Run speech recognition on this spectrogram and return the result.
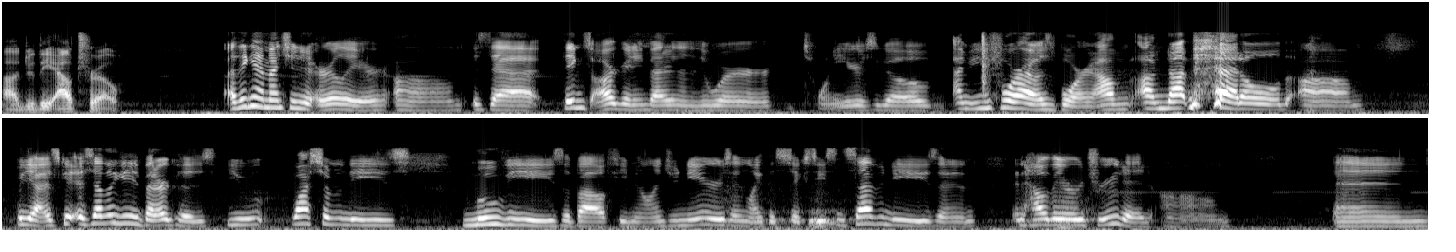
uh, do the outro? I think I mentioned it earlier, um, is that things are getting better than they were 20 years ago. I mean, before I was born. I'm, I'm not that old. Um, but yeah, it's, it's definitely getting better because you watch some of these movies about female engineers in like the 60s and 70s and, and how they were treated. Um, and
